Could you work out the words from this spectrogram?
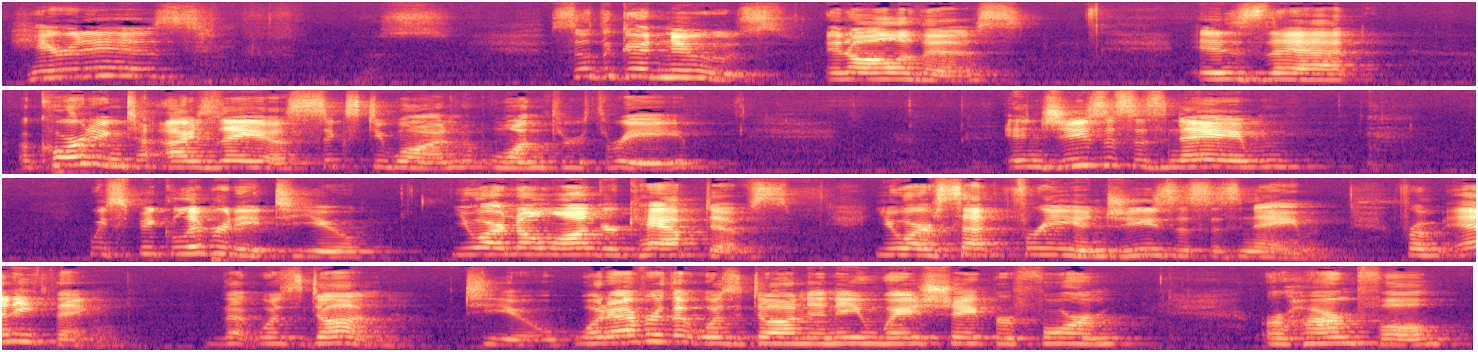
Here it is. Yes. So, the good news in all of this is that according to Isaiah 61 1 through 3, in Jesus' name, we speak liberty to you. You are no longer captives. You are set free in Jesus' name from anything that was done to you, whatever that was done in any way, shape, or form or harmful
